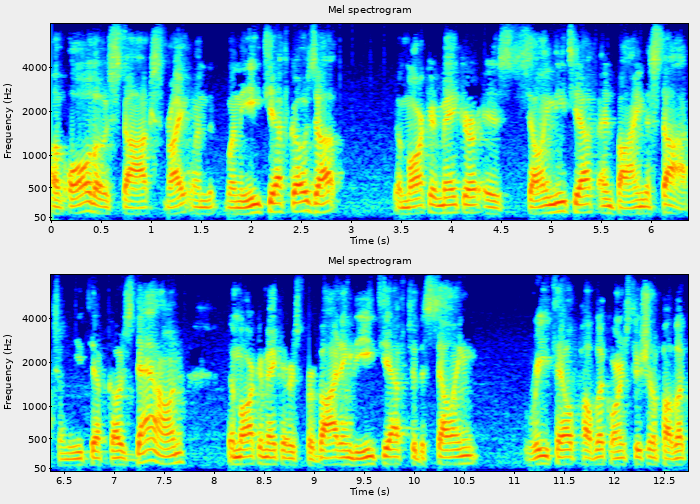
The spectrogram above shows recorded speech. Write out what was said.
of all those stocks, right? When when the ETF goes up, the market maker is selling the ETF and buying the stocks. When the ETF goes down, the market maker is providing the ETF to the selling retail public or institutional public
